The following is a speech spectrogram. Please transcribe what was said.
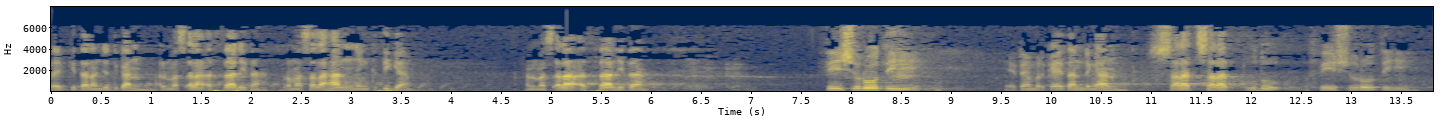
Baik kita lanjutkan al-masalah ats-tsalitsah, permasalahan yang ketiga. Al-mas'alah ats-tsalitsah fi syurutihi yaitu yang berkaitan dengan syarat-syarat wudu fi syurutihi.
